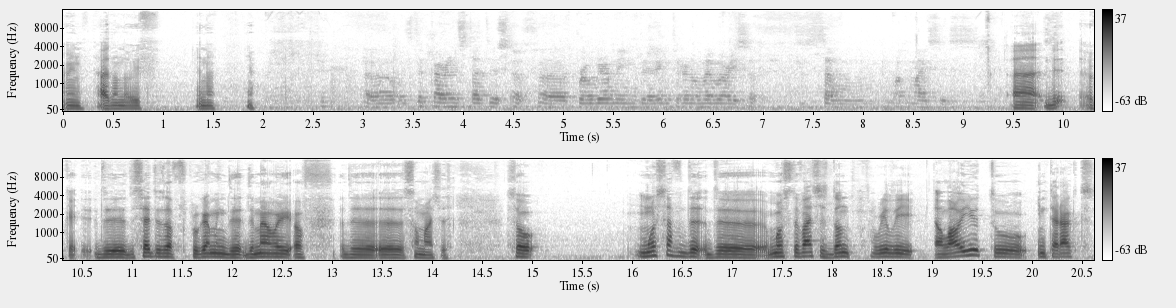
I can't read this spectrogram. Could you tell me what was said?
I mean, I don't know if you know. Uh, what's the current status of uh, programming the internal memories of some mice? Uh, the, okay, the, the status of programming the, the memory of the uh, some mice. So most of the, the most devices don't really allow you to interact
